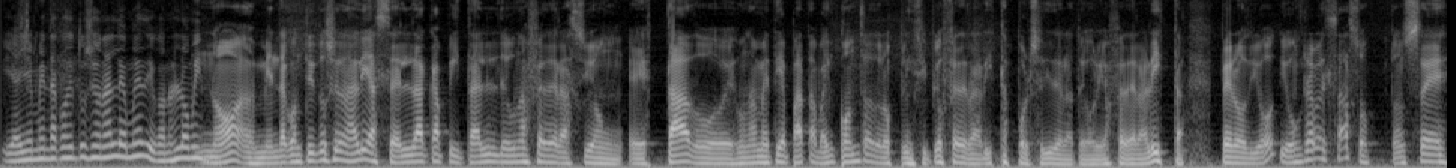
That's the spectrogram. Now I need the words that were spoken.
y hay enmienda constitucional de medio, que no es lo mismo. No, enmienda constitucional y hacer la capital de una federación, Estado, es una metida pata, va en contra de los principios federalistas por sí, de la teoría federalista. Pero dio, dio un reversazo. Entonces,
